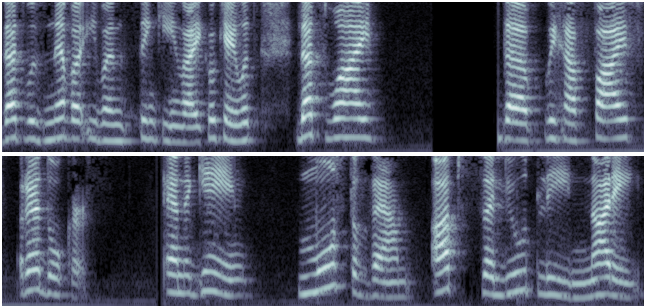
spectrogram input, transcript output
That was never even thinking like okay, let's. That's why the we have five red ochres, and again most of them absolutely nutty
